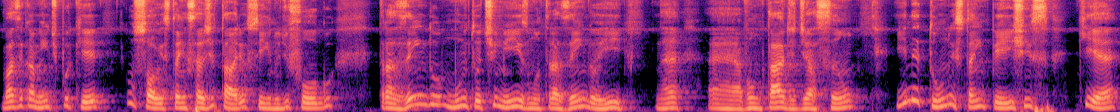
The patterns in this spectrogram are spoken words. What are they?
basicamente porque o Sol está em Sagitário, signo de fogo, trazendo muito otimismo, trazendo aí né, é, a vontade de ação. E Netuno está em Peixes, que é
